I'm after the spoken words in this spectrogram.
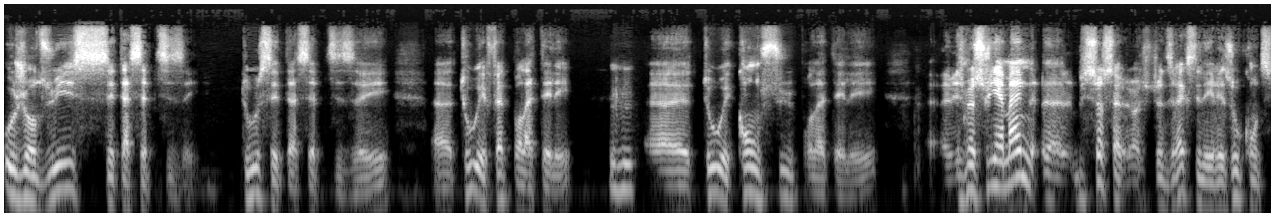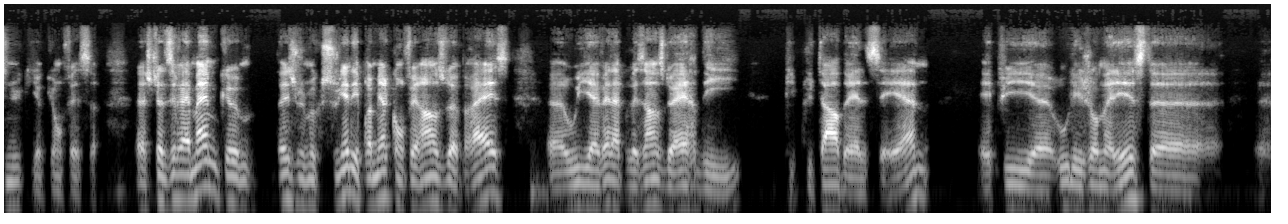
aujourd'hui, c'est aseptisé. Tout s'est aseptisé. Euh, tout est fait pour la télé. Mhm. Euh, tout est conçu pour la télé. Euh, je me souviens même, ça, ça, je te dirais que c'est les réseaux continus qui, qui ont fait ça. Je te dirais même que je me souviens des premières conférences de presse où il y avait la présence de RDI, puis plus tard de LCN, et puis où les journalistes euh, euh,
